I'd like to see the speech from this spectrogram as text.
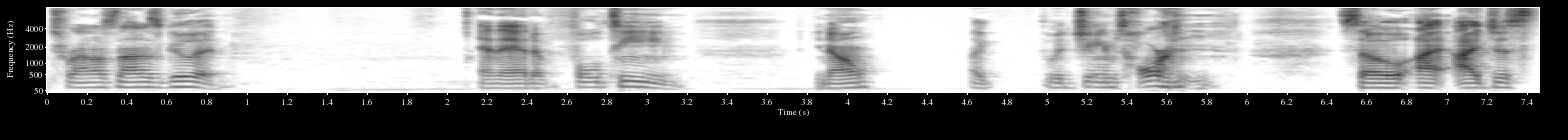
Toronto's not as good. And they had a full team, you know, like with James Harden. So I, I just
